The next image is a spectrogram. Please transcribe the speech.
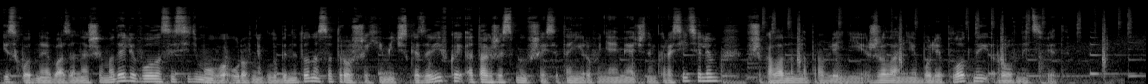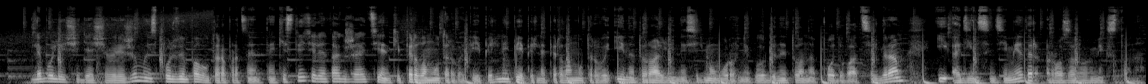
Исходная база нашей модели – волосы седьмого уровня глубины тона с отросшей химической завивкой, а также смывшееся тонирование аммиачным красителем в шоколадном направлении. Желание более плотный, ровный цвет. Для более щадящего режима используем полуторапроцентный окислитель, а также оттенки перламутровый пепельный, пепельно-перламутровый и натуральный на седьмом уровне глубины тона по 20 грамм и 1 сантиметр розового микстона.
